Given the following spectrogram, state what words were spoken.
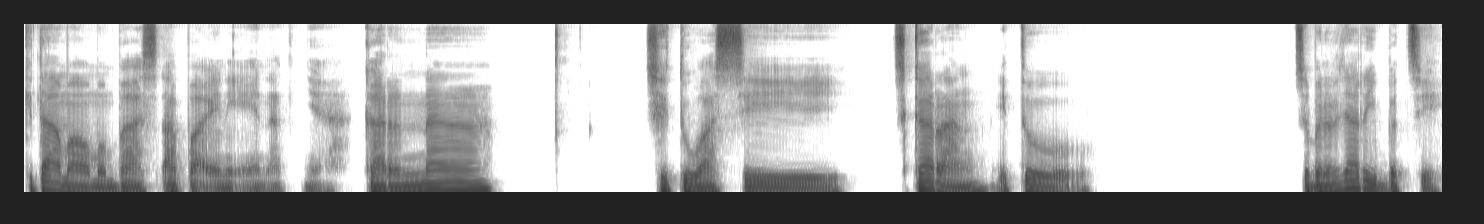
kita mau membahas apa ini enaknya. Karena situasi sekarang itu sebenarnya ribet sih.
